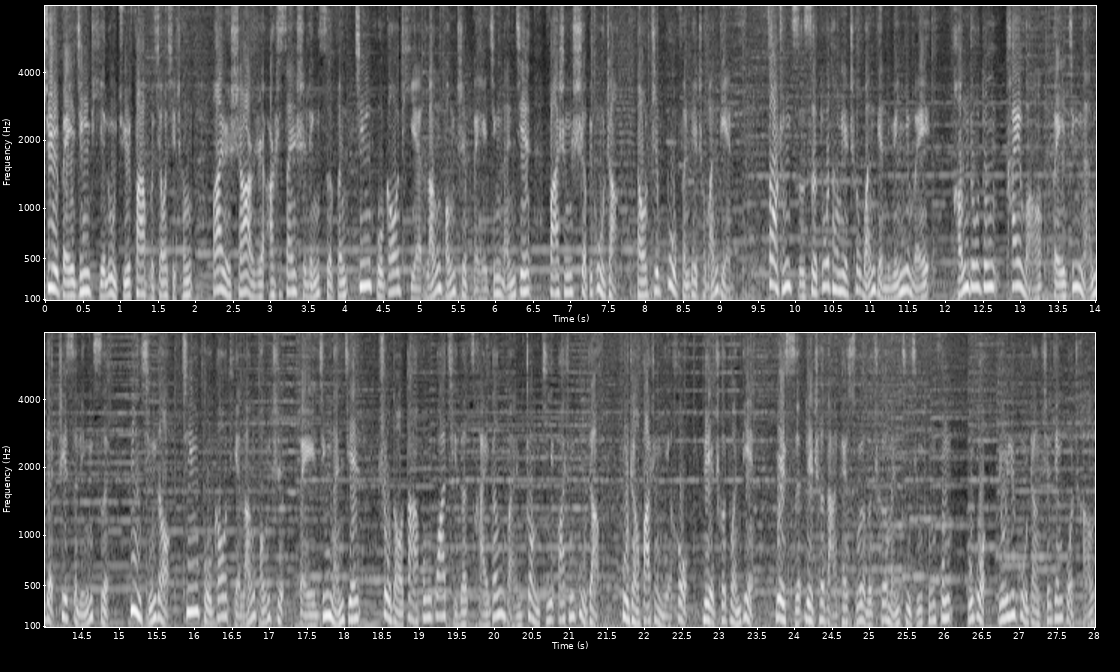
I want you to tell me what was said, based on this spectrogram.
据北京铁路局发布消息称，八月十二日二十三时零四分，京沪高铁廊坊至北京南间发生设备故障，导致部分列车晚点。造成此次多趟列车晚点的原因为，杭州东开往北京南的 G 四零次运行到京沪高铁廊坊至北京南间，受到大风刮起的彩钢板撞击发生故障。故障发生以后，列车断电，为此列车打开所有的车门进行通风。不过，由于故障时间过长，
